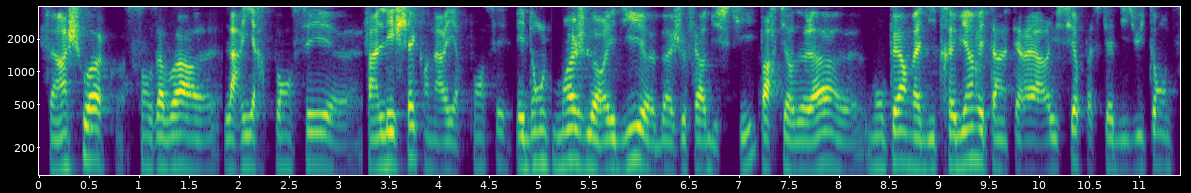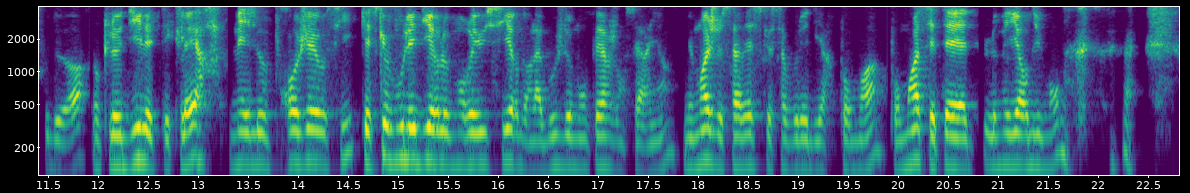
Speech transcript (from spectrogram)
fais un choix quoi, sans avoir l'arrière-pensée, enfin l'échec en arrière-pensée. Et donc, moi, je leur ai dit, euh, bah, je veux faire du ski. À partir de là, euh, mon père m'a dit très bien, mais tu as intérêt à réussir parce qu'à 18 ans, on te fout dehors. Donc, le deal était clair, mais le projet aussi. Qu'est-ce que voulait dire le mot réussir dans la bouche de mon père? J'en sais rien. Mais moi, je savais ce que ça voulait dire pour moi. Pour moi, c'était le meilleur du monde.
